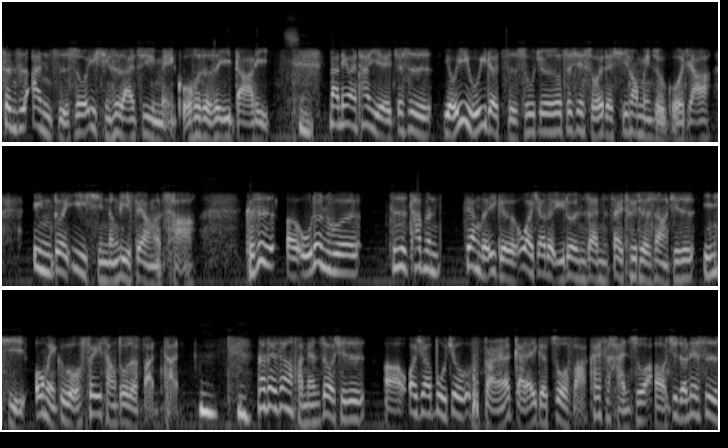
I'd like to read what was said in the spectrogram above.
甚至暗指说疫情是来自于美国或者是意大利。那另外，他也就是有意无意的指出，就是说这些所谓的西方民主国家应对疫情能力非常的差。可是，呃，无论如何。就是他们这样的一个外交的舆论战在推特上，其实引起欧美各国非常多的反弹。嗯，嗯，那在这样反弹之后，其实呃，外交部就反而改了一个做法，开始喊说，哦、呃，就人类是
